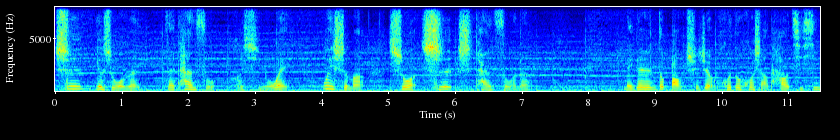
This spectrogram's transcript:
吃又是我们在探索和寻味。为什么说吃是探索呢？每个人都保持着或多或少的好奇心。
